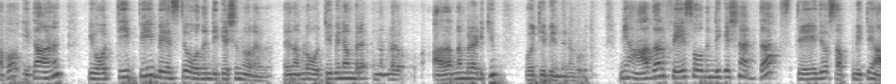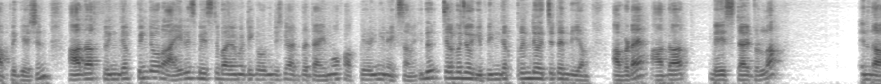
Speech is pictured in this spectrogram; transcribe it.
അപ്പോൾ ഇതാണ് ഈ O T P based authentication എന്ന് പറയുന്നത്. നമ്മൾ ഒ ടി പി നമ്പർ നമ്മൾ ആധാർ നമ്പർ അടിക്കും ഒ ടി പി എന്തിനാ കൊടുക്കും. ഇനി Aadhaar face authentication at the stage of submitting application Aadhaar fingerprint or iris based biometric authentication at the time of appearing in exam ഇത് ചിലപ്പോൾ ചോദിക്കും ഫിംഗർ പ്രിന്റ് വെച്ചിട്ട് എന്ത് ചെയ്യാം അവിടെ ആധാർ ബേസ്ഡ് ആയിട്ടുള്ള എന്താ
